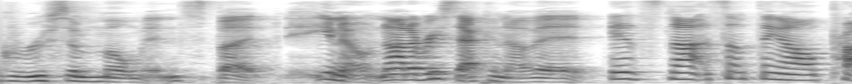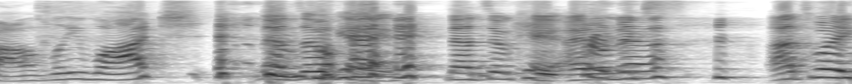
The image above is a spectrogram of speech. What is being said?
gruesome moments, but you know, not every second of it. It's not something I'll probably watch. That's okay. That's okay. I don't ex- That's why I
